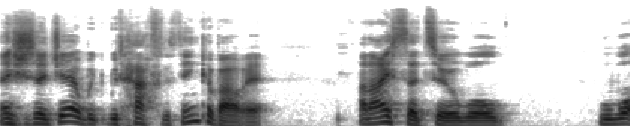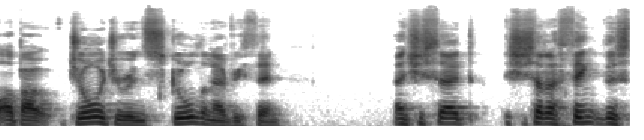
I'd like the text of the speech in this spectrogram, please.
And she said, yeah, we'd, we'd have to think about it. And I said to her, well, well, what about Georgia and school and everything? And she said, she said, I think this,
